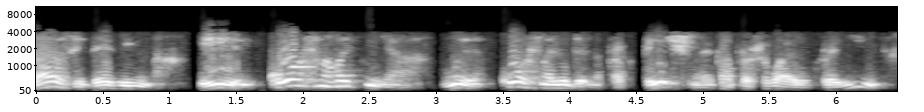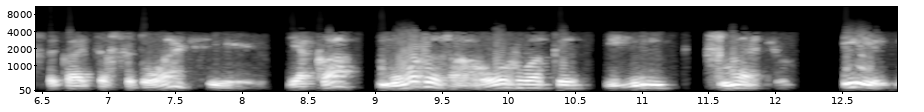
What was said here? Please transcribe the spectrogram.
зараз йде війна, і кожного дня ми, кожна людина, практично, яка проживає в Україні, стикається з ситуацією, яка може загрожувати їй смертю. І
